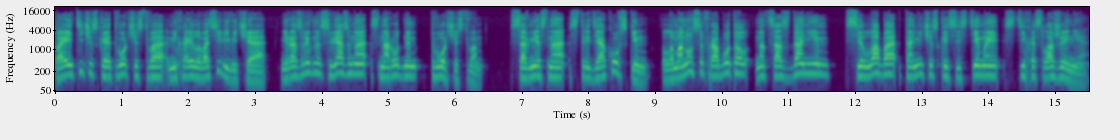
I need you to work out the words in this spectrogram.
Поэтическое творчество Михаила Васильевича неразрывно связано с народным творчеством. Совместно с Тредиаковским Ломоносов работал над созданием силлабо-тонической системы стихосложения.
